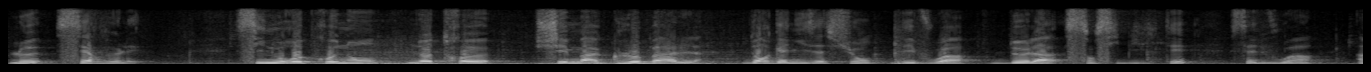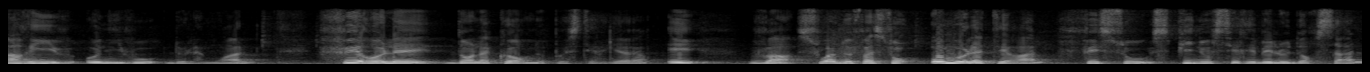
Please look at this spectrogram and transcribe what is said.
le cervelet. Si nous reprenons notre schéma global d'organisation des voies de la sensibilité, cette voie arrive au niveau de la moelle, fait relais dans la corne postérieure et va soit de façon homolatérale, faisceau spinocérébelleux dorsal,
